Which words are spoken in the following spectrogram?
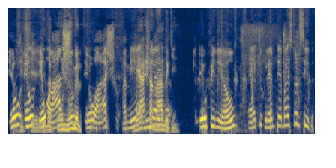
Eu, eu, eu acho. Número. Eu acho. A minha, Ninguém acha minha, nada aqui. Minha opinião é que o Grêmio tem mais torcida.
